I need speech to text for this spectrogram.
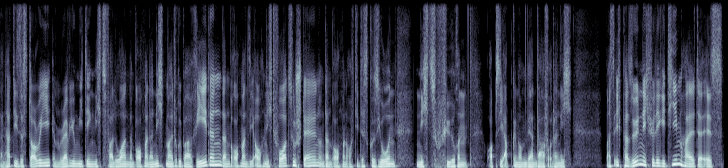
dann hat diese Story im Review-Meeting nichts verloren. Dann braucht man da nicht mal drüber reden, dann braucht man sie auch nicht vorzustellen und dann braucht man auch die Diskussion nicht zu führen, ob sie abgenommen werden darf oder nicht. Was ich persönlich für legitim halte, ist,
